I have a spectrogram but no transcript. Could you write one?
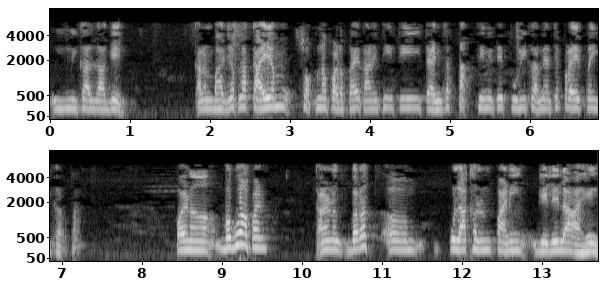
निकाल लागेल कारण भाजपला कायम स्वप्न पडतायत आणि ती ती त्यांच्या ताकदीने ते पुरी करण्याचे प्रयत्नही करतात. पण बघू आपण कारण बरंच पुलाखालून पाणी गेलेलं आहे.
